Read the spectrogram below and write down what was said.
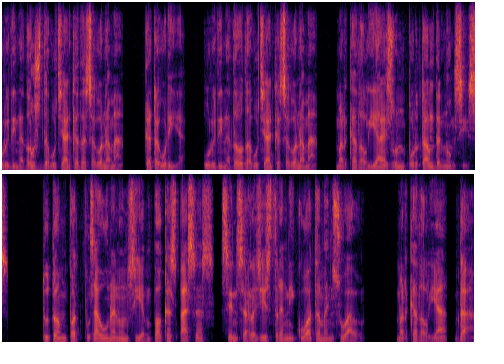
Ordinadors de butxaca de segona mà. Categoria. Ordinador de butxaca segona mà. Mercadalia és un portal d'anuncis. Tothom pot posar un anunci en poques passes, sense registre ni quota mensual. Mercadalia, da.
